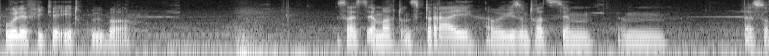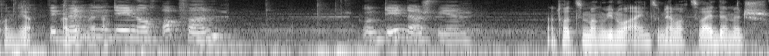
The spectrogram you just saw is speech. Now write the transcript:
Obwohl, der fliegt ja eh drüber. Das heißt, er macht uns drei, aber wir sind trotzdem im besseren. Ja, Wir einfach könnten den auch opfern und den da spielen. Aber trotzdem machen wir nur eins und er macht zwei Damage.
